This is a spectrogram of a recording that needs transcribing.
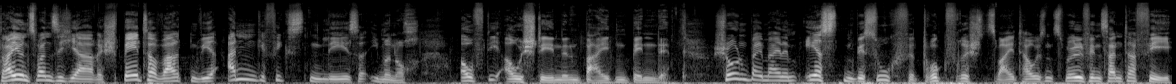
23 Jahre später warten wir angefixten Leser immer noch auf die ausstehenden beiden Bände. Schon bei meinem ersten Besuch für Druckfrisch 2012 in Santa Fe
